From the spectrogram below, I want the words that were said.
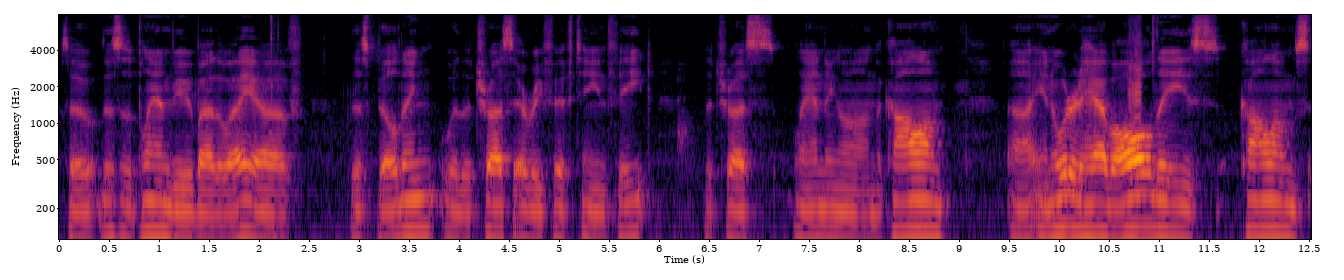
So this is a plan view, by the way, of this building with a truss every 15 feet, the truss landing on the column. Uh, in order to have all these columns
